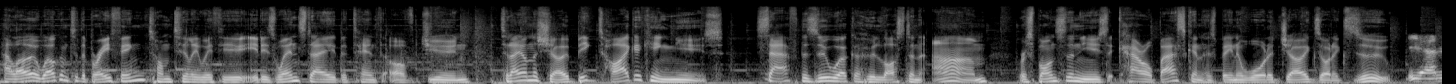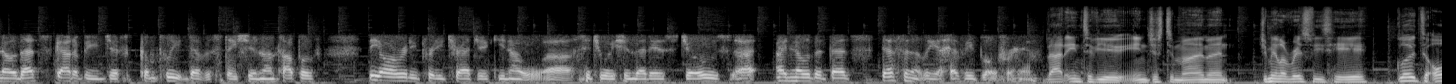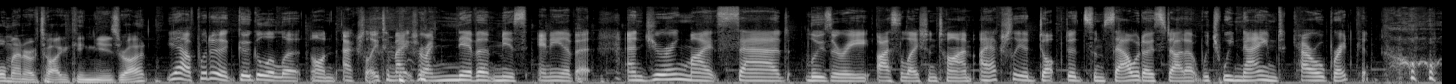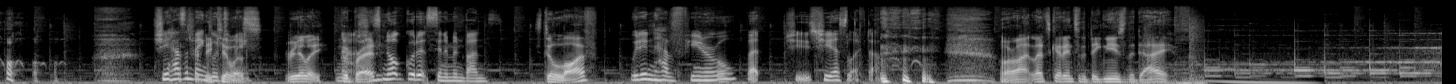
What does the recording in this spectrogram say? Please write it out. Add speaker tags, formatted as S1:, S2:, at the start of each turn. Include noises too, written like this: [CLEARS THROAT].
S1: Hello, welcome to the briefing. Tom Tilley with you. It is Wednesday, the 10th of June. Today on the show, big Tiger King news. Saff, the zoo worker who lost an arm, responds to the news that Carole Baskin has been awarded Joe Exotic Zoo.
S2: Yeah, no, that's got to be just complete devastation on top of the already pretty tragic, you know, uh, situation that is Joe's. I know that that's definitely a heavy blow for him.
S1: That interview in just a moment. Jamila Rizvi's here glued to all manner of Tiger King news, right?
S3: Yeah, I've put a Google alert on actually to make sure I [LAUGHS] never miss any of it. And during my sad, losery isolation time, I actually adopted some sourdough starter, which we named Carol Breadkin. [LAUGHS] she hasn't
S1: That's
S3: been
S1: ridiculous.
S3: good to
S1: me. Really?
S3: No,
S1: good bread?
S3: She's not good at cinnamon buns.
S1: Still alive?
S3: We didn't have a funeral, but she she has left us. [LAUGHS]
S1: All right, let's get into the big news of the day.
